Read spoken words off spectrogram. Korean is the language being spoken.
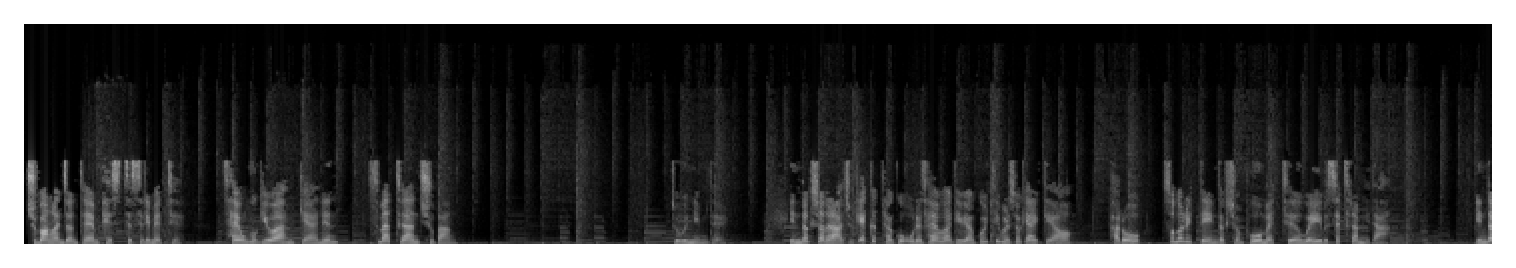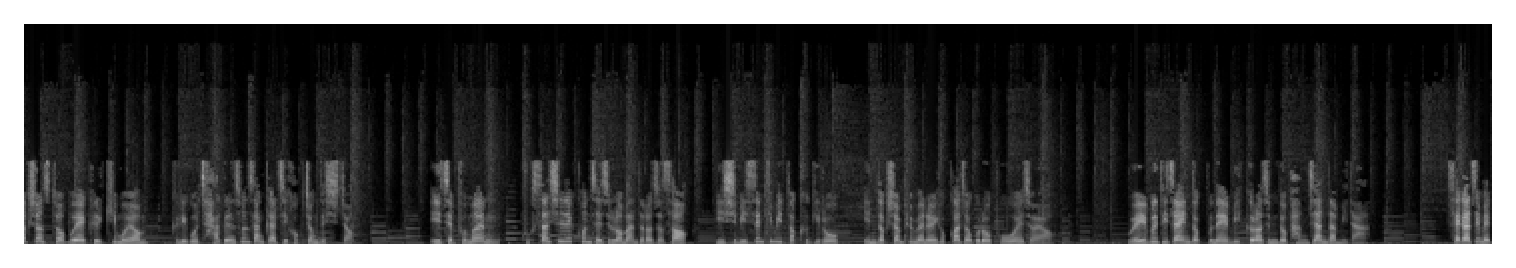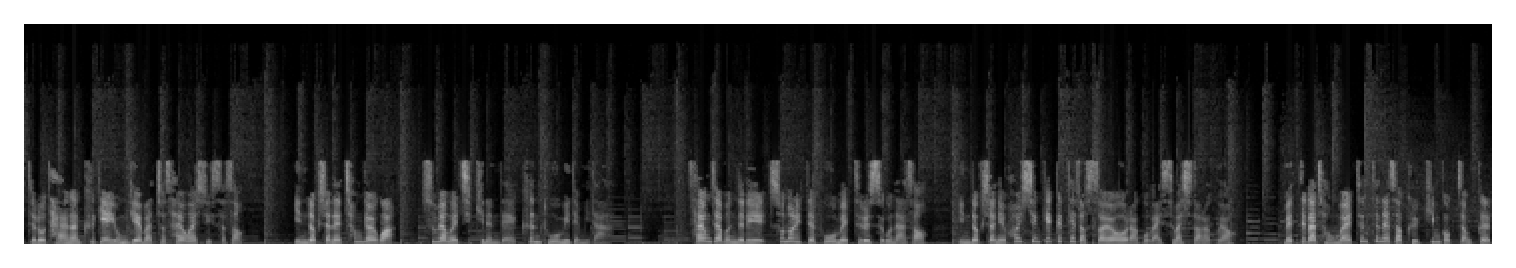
주방 안전템 베스트 3 매트. 사용 후기와 함께하는 스마트한 주방. 두부님들. 인덕션을 아주 깨끗하고 오래 사용하기 위한 꿀팁을 소개할게요. 바로 소노리대 인덕션 보호 매트 웨이브 세트랍니다. 인덕션 스토브의 긁힘 오염 그리고 작은 손상까지 걱정되시죠? 이 제품은 국산 실리콘 재질로 만들어져서 22cm 크기로 인덕션 표면을 효과적으로 보호해줘요. 웨이브 디자인 덕분에 미끄러짐도 방지한답니다. 세 가지 매트로 다양한 크기의 용기에 맞춰 사용할 수 있어서 인덕션의 청결과 수명을 지키는 데 큰 도움이 됩니다. 사용자분들이 소노리대 보호 매트를 쓰고 나서 인덕션이 훨씬 깨끗해졌어요 라고 말씀하시더라고요. 매트가 정말 튼튼해서 긁힘 걱정 끝!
